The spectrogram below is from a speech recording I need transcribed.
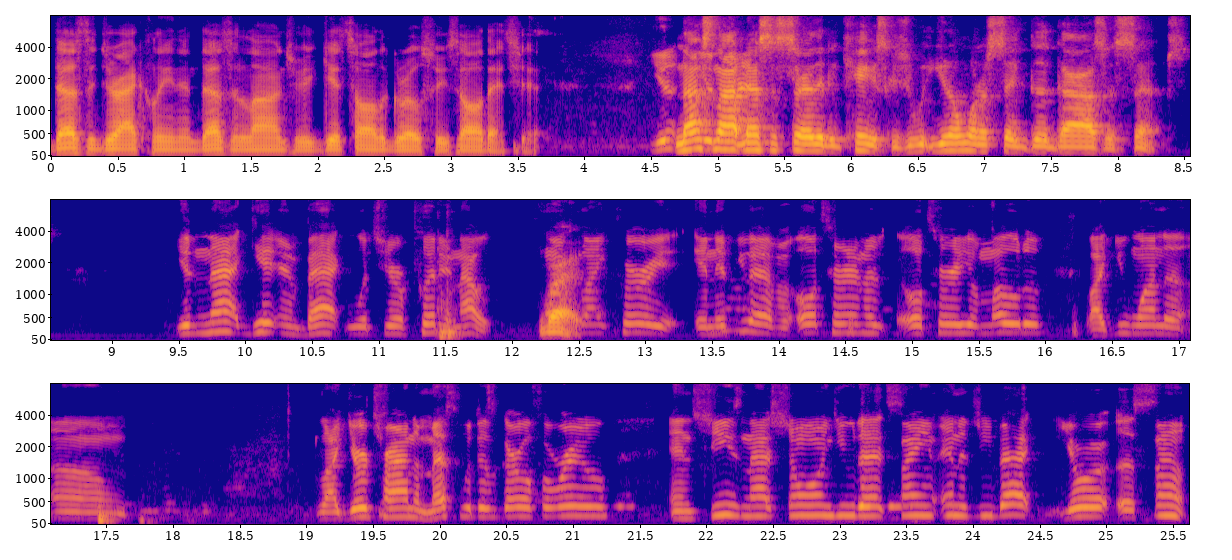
does the dry cleaning, does the laundry, gets all the groceries, all that shit. You, that's you're not necessarily the case because you you don't want to say good guys are simps. You're not getting back what you're putting out. Right. Blank period. And if you have an alternative ulterior motive, like you want to, um, like you're trying to mess with this girl for real, and she's not showing you that same energy back, you're a simp.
